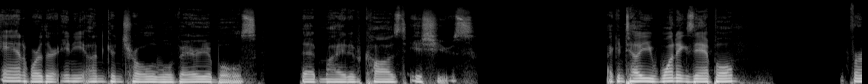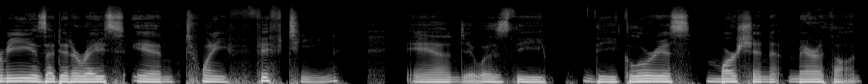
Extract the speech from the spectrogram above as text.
And were there any uncontrollable variables that might have caused issues? I can tell you one example for me is I did a race in 2015 and it was the the glorious Martian Marathon.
